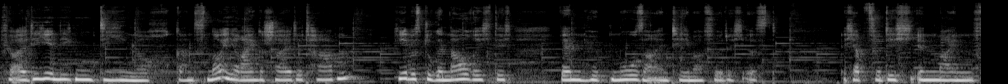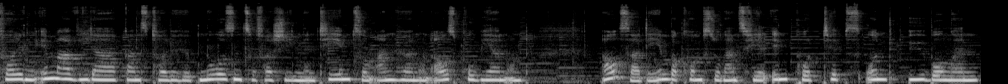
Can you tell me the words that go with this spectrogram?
Für all diejenigen, die noch ganz neu hier reingeschaltet haben, hier bist du genau richtig, wenn Hypnose ein Thema für dich ist. Ich habe für dich in meinen Folgen immer wieder ganz tolle Hypnosen zu verschiedenen Themen zum Anhören und Ausprobieren und außerdem bekommst du ganz viel Input, Tipps und Übungen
